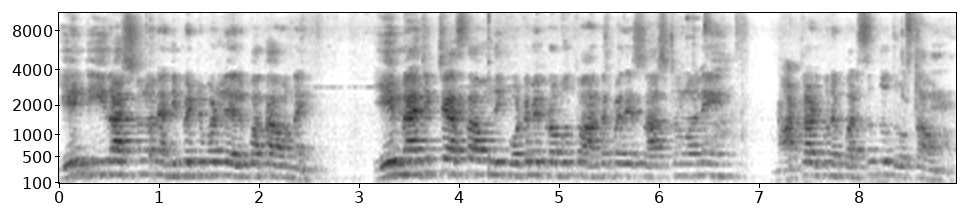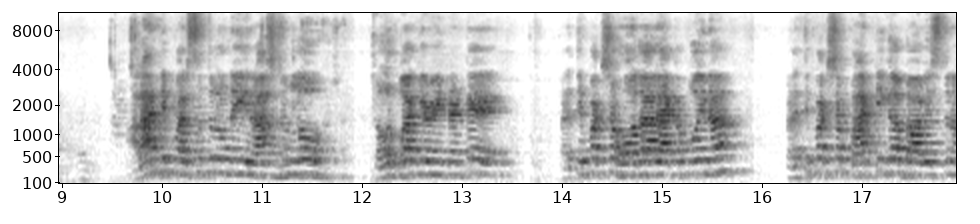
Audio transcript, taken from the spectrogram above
ఏంటి ఈ రాష్ట్రంలోనే అన్ని పెట్టుబడులు వెళ్ళిపోతా ఉన్నాయి? ఏం మ్యాజిక్ చేస్తా ఉంది కూటమి ప్రభుత్వం ఆంధ్రప్రదేశ్ రాష్ట్రంలోని మాట్లాడుకునే పరిస్థితులు చూస్తా ఉన్నాం. అలాంటి పరిస్థితులు ఉన్న ఈ రాష్ట్రంలో. దౌర్భాగ్యం ఏంటంటే ప్రతిపక్ష హోదా లేకపోయినా ప్రతిపక్ష పార్టీగా భావిస్తున్న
